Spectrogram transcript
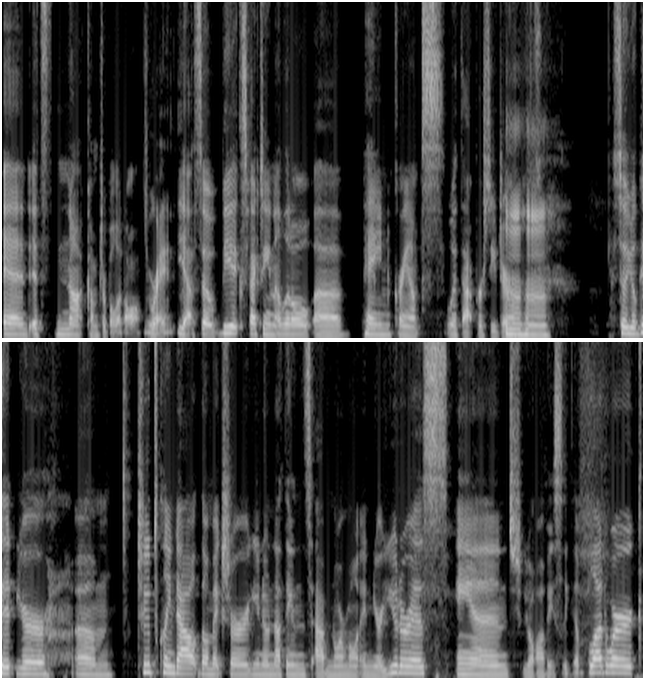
and it's not comfortable at all. Right. Yeah. So be expecting a little uh, pain, cramps with that procedure. Mhm. So you'll get your um, tubes cleaned out. They'll make sure you know nothing's abnormal in your uterus, and you'll obviously get blood work.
